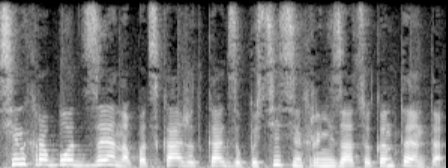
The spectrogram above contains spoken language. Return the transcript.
Синхробот Зена подскажет, как запустить синхронизацию контента,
